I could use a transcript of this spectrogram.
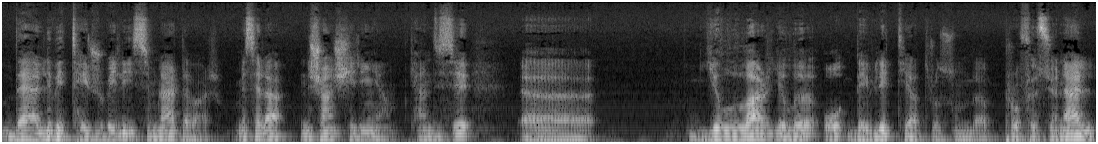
değerli ve tecrübeli isimler de var. Mesela Nişan Şirinyan kendisi e, yıllar yılı o devlet tiyatrosunda, profesyonel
